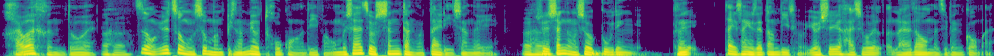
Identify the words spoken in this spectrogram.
海外很多哎、欸，这种因为这种是我们平常没有投广的地方，我们现在只有香港有代理商而已，所以香港是有固定，可能代理商有在当地投，有些还是会来到我们这边购买，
